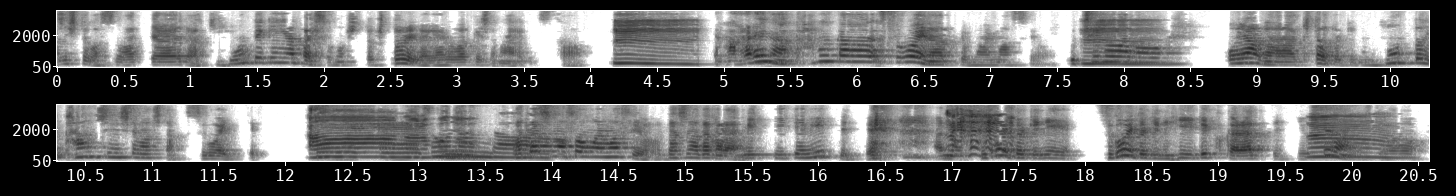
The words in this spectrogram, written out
じ人が座ってる間は基本的にやっぱりその人一人がやるわけじゃないですか。うん。あれなかなかすごいなって思いますよ。うちのあの、親が来た時に本当に感心してました。すごいって。ああ、なるほど。そうなんだ。私もそう思いますよ。私はだから、み、見てみって言って、あの、すごい時に、すごい時に弾いていくからって言ってたんですけど、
